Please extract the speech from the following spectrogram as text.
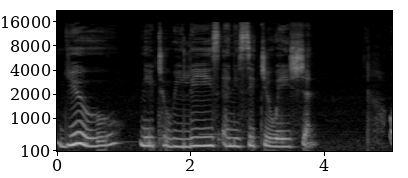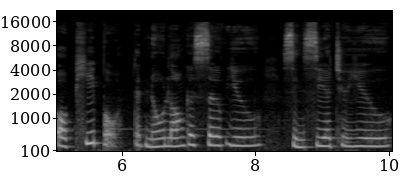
you need to release any situation or people that no longer serve you sincere to you,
